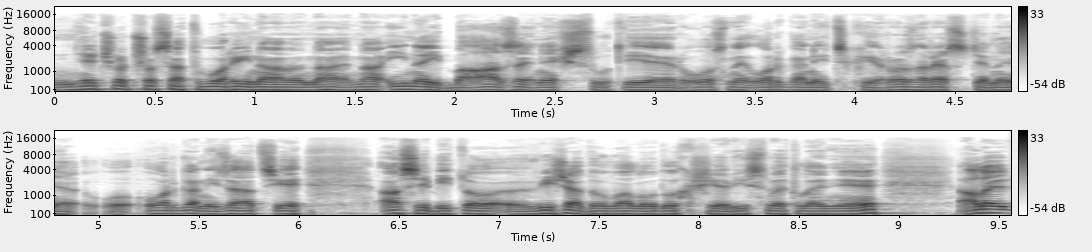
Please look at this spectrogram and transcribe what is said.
niečo čo sa tvorí na, na, na inej báze, než sú tie rôzne organické, rozrastené organizácie. Asi by to vyžadovalo dlhšie vysvetlenie. Ale e,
